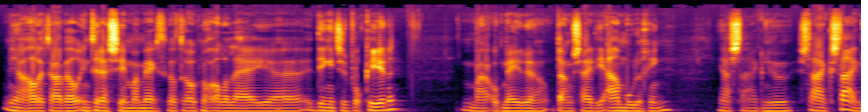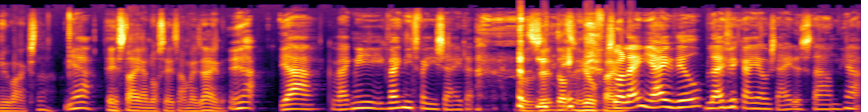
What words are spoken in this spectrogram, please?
ja, had ik daar wel interesse in, maar merkte ik dat er ook nog allerlei dingetjes blokkeerden. Maar ook mede dankzij die aanmoediging, ja, sta ik nu, sta ik, sta ik nu waar ik sta. Ja. En sta jij nog steeds aan mijn zijde. Ja, ja ik, wijk niet, ik wijk niet van je zijde. Dat is, dat is heel fijn. Zolang jij wil, blijf ik aan jouw zijde staan, ja.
